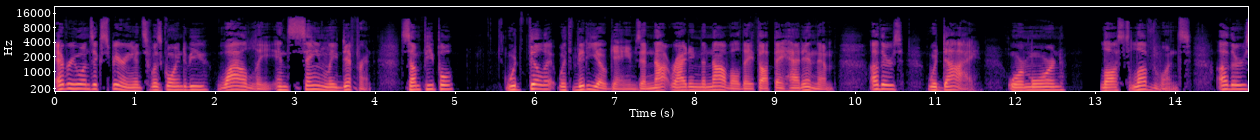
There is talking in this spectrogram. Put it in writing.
Everyone's experience was going to be wildly, insanely different. Some people would fill it with video games and not writing the novel they thought they had in them. Others would die or mourn lost loved ones. Others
